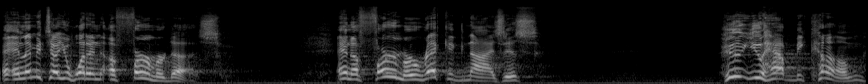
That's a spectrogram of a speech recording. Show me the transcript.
And let me tell you what an affirmer does. An affirmer recognizes who you have become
